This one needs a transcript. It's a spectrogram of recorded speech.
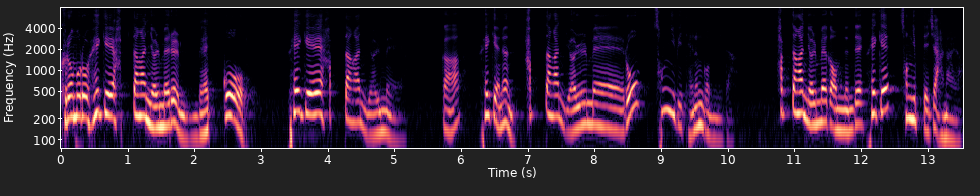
그러므로 회개에 합당한 열매를 맺고 회개에 합당한 열매예요. 그러니까 회개는 합당한 열매로 성립이 되는 겁니다. 합당한 열매가 없는데 회개 성립되지 않아요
